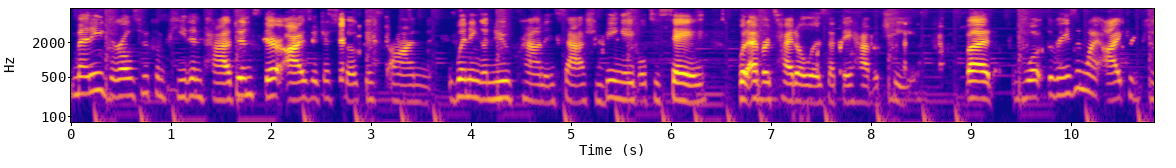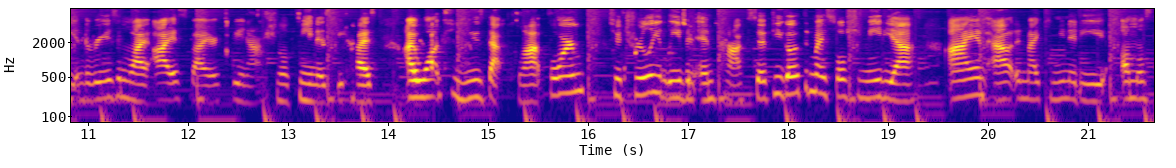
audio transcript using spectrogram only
many girls who compete in pageants, their eyes are just focused on winning a new crown and sash and being able to say whatever title is that they have achieved. But what the reason why I compete and the reason why I aspire to be a national queen is because I want to use that platform to truly leave an impact. So if you go through my social media, I am out in my community almost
